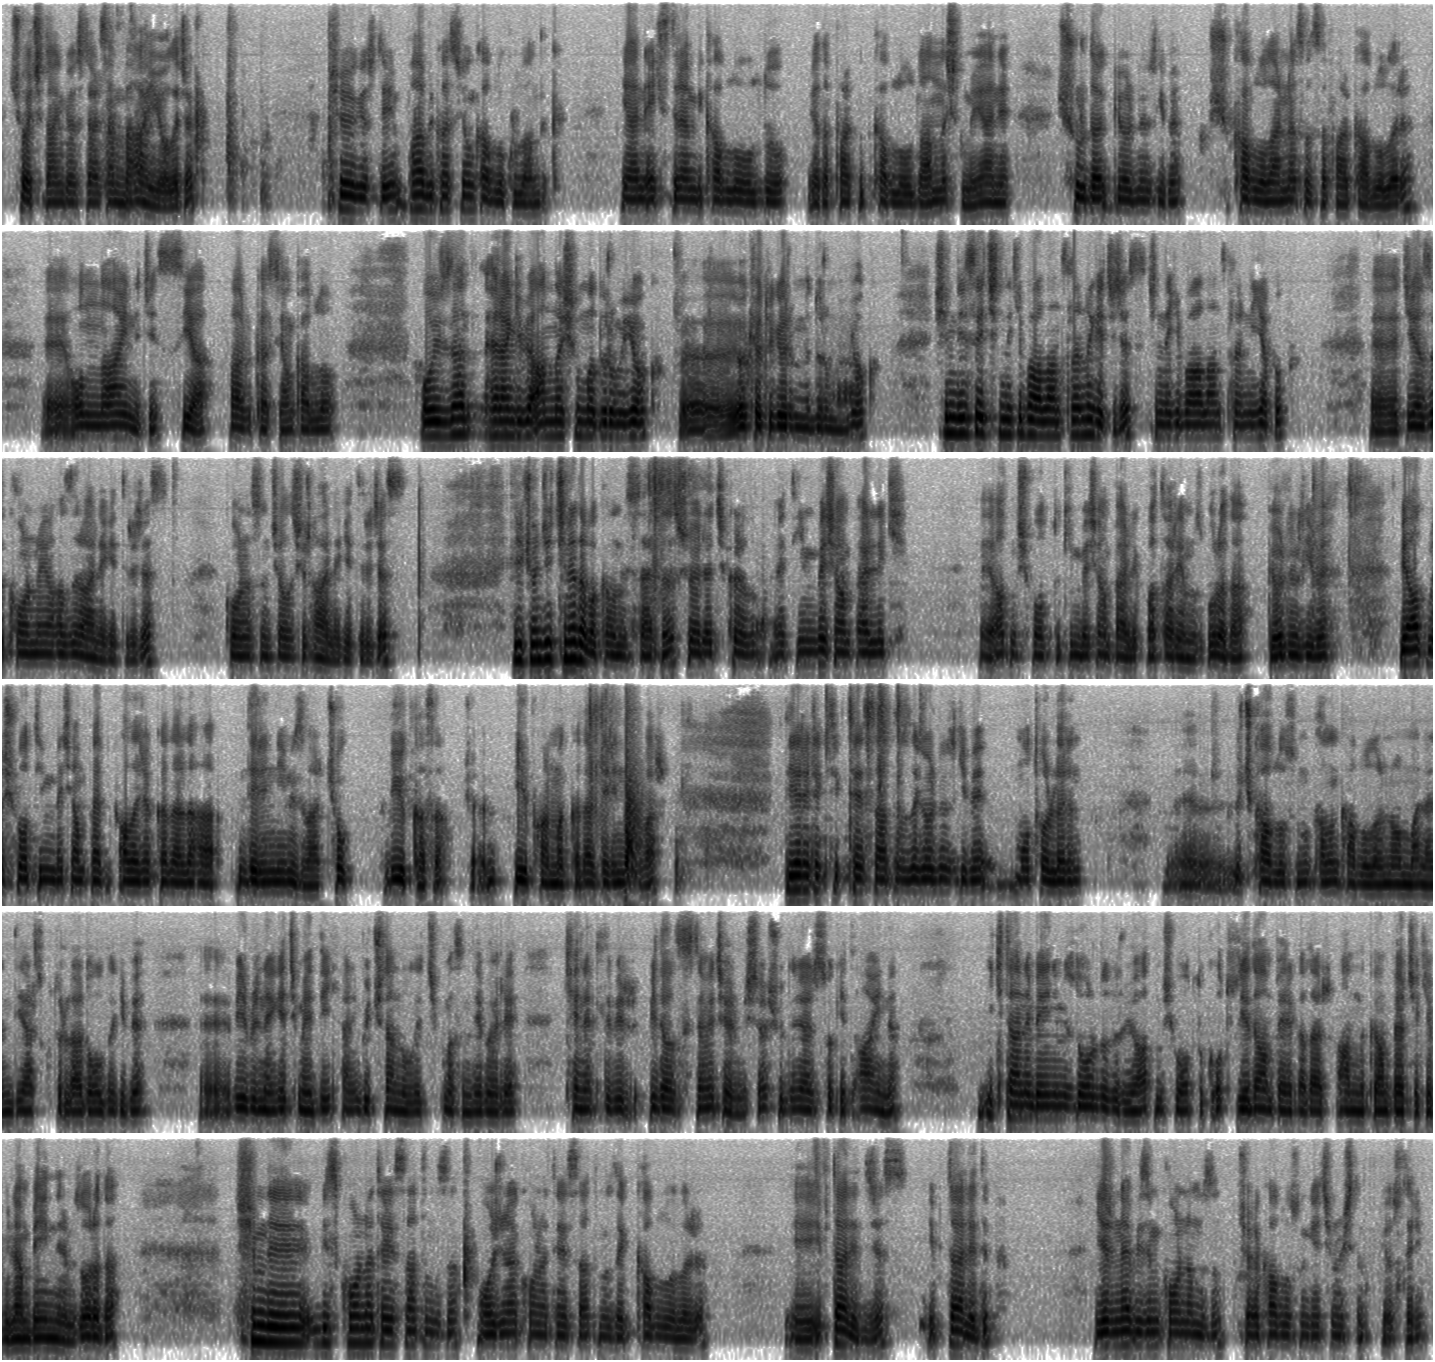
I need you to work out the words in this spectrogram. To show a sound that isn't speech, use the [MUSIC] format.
Şu açıdan göstersem daha iyi olacak. Şöyle göstereyim. Fabrikasyon kablo kullandık. Yani ekstrem bir kablo olduğu ya da farklı bir kablo olduğu anlaşılmıyor. Yani şurada gördüğünüz gibi şu kablolar nasılsa far kabloları e, onunla aynı cins siyah fabrikasyon kablo. O yüzden herhangi bir anlaşılma durumu yok. E, kötü görünme durumu yok. Şimdi ise içindeki bağlantılarına geçeceğiz. İçindeki bağlantılarını yapıp e, cihazı kornaya hazır hale getireceğiz. Kornasını çalışır hale getireceğiz. İlk önce içine de bakalım isterseniz. Şöyle çıkaralım. Evet 25 amperlik 60 voltluk 25 amperlik bataryamız burada. Gördüğünüz gibi bir 60 volt 25 amper alacak kadar daha derinliğimiz var. Çok büyük kasa. Şöyle bir parmak kadar derinlik var. Diğer elektrik tesisatımızda gördüğünüz gibi motorların 3 kablosunun kalın kabloları normal hani diğer skuterlarda olduğu gibi e, birbirine geçmeye değil hani güçten dolayı çıkmasın diye böyle kenetli bir vidalı sisteme çevirmişler. Şu diğer soket aynı. İki tane beynimiz de orada duruyor. 60 voltluk 37 ampere kadar anlık amper çekebilen beyinlerimiz orada. Şimdi biz korna tesisatımızı, orijinal korna tesisatımızdaki kabloları e, iptal edeceğiz. İptal edip Yerine bizim kornamızın şöyle kablosunu geçirmiştim. Göstereyim.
